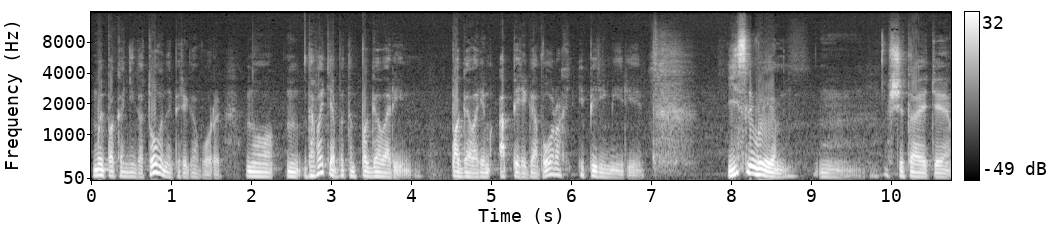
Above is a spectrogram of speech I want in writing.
мы пока не готовы на переговоры, но давайте об этом поговорим. Поговорим о переговорах и перемирии. Если вы считаете,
